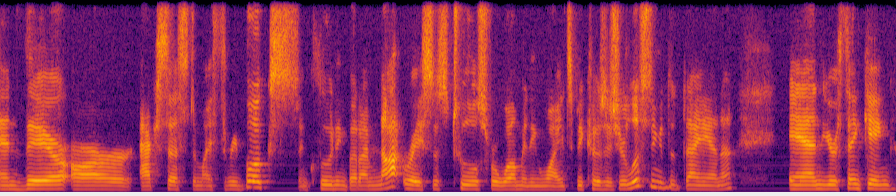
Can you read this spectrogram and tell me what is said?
And there are access to my three books, including But I'm Not Racist Tools for Well Meaning Whites. Because as you're listening to Diana and you're thinking,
